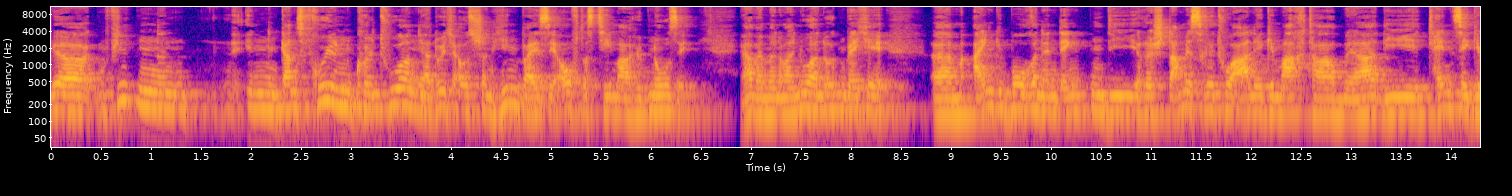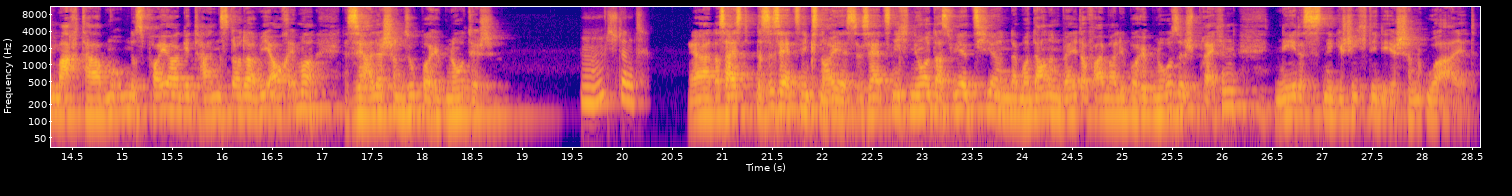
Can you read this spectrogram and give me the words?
wir finden in ganz frühen Kulturen ja durchaus schon Hinweise auf das Thema Hypnose. Ja, wenn man mal nur an irgendwelche ähm, Eingeborenen denken, die ihre Stammesrituale gemacht haben, ja, die Tänze gemacht haben, um das Feuer getanzt oder wie auch immer. Das ist ja alles schon super hypnotisch. Mhm, stimmt. Ja, das heißt, das ist ja jetzt nichts Neues. Es ist ja jetzt nicht nur, dass wir jetzt hier in der modernen Welt auf einmal über Hypnose sprechen. Nee, das ist eine Geschichte, die ist schon uralt.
